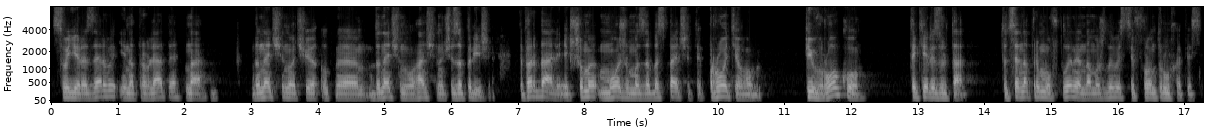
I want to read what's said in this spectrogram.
свої резерви і направляти на Донеччину чи е, Донеччину, Луганщину чи Запоріжжя. Тепер далі, якщо ми можемо забезпечити протягом півроку такий результат, то це напряму вплине на можливості фронт рухатись,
